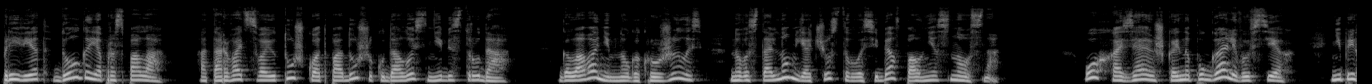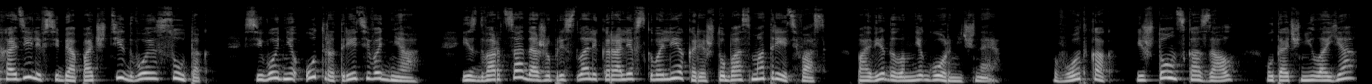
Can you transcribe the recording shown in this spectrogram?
«Привет, долго я проспала?» Оторвать свою тушку от подушек удалось не без труда. Голова немного кружилась, но в остальном я чувствовала себя вполне сносно. «Ох, хозяюшка, и напугали вы всех! Не приходили в себя почти двое суток. Сегодня утро третьего дня. Из дворца даже прислали королевского лекаря, чтобы осмотреть вас», — поведала мне горничная. «Вот как? И что он сказал?» — уточнила я,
